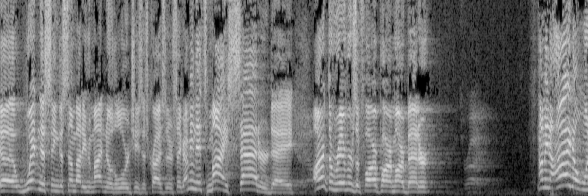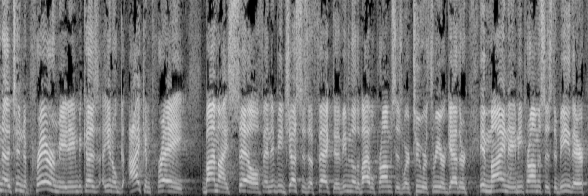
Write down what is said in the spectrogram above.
uh, witnessing to somebody who might know the Lord Jesus Christ as their Savior. I mean, it's my Saturday. Aren't the rivers of Pharpar better? I mean, I don't want to attend a prayer meeting because, you know, I can pray by myself and it'd be just as effective, even though the Bible promises where two or three are gathered in my name, He promises to be there.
